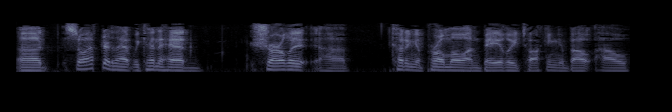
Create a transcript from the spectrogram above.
Uh, so after that, we kind of had Charlotte uh, cutting a promo on Bayley, talking about how,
